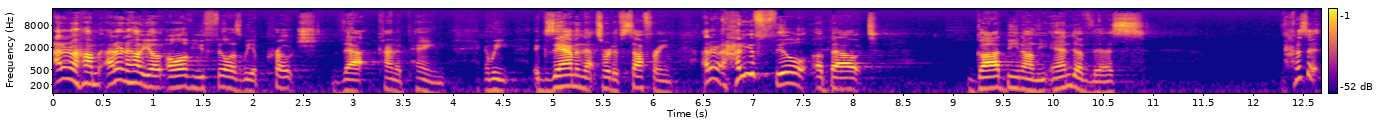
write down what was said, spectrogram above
I don't know how, I don't know how all of you feel as we approach that kind of pain and we examine that sort of suffering. I don't know, how do you feel about God being on the end of this? How does it,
